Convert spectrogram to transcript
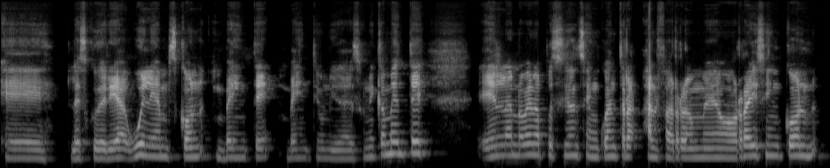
eh, la escudería Williams con 20, 20 unidades únicamente. En la novena posición se encuentra Alfa Romeo Racing con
